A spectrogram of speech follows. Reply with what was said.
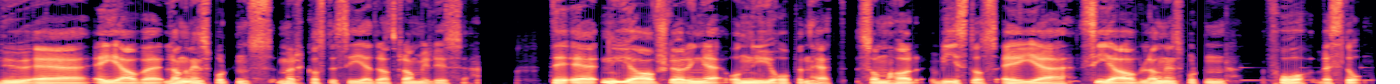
Nå er ei av langrennssportens mørkeste sider dratt fram i lyset. Det er nye avsløringer og ny åpenhet som har vist oss ei eh, side av langrennssporten få visste om.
